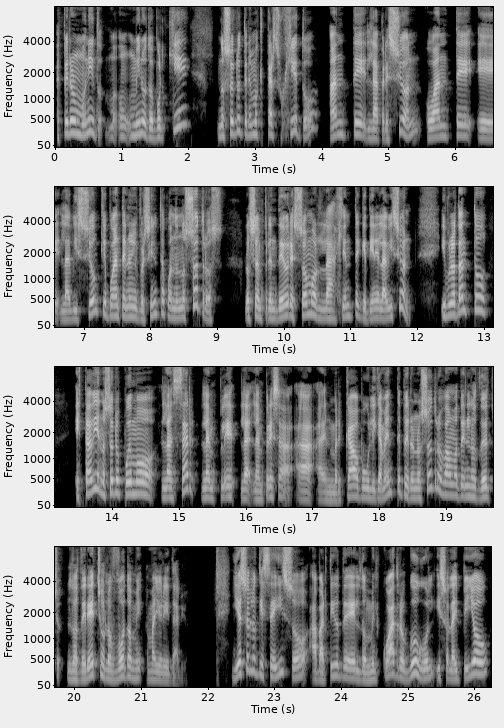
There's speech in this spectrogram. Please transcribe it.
esperen un, minuto, un minuto, ¿por qué? Nosotros tenemos que estar sujetos ante la presión o ante eh, la visión que puedan tener los inversionistas cuando nosotros, los emprendedores, somos la gente que tiene la visión. Y por lo tanto, está bien, nosotros podemos lanzar la, empresa al mercado públicamente, pero nosotros vamos a tener los derechos, los, derechos, los votos mayoritarios. Y eso es lo que se hizo a partir del 2004. Google hizo la IPO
